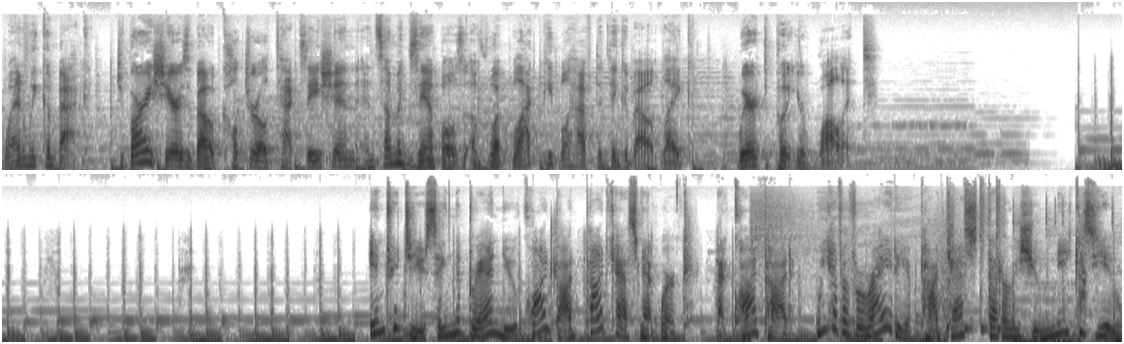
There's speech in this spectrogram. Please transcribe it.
When we come back, Jabari shares about cultural taxation and some examples of what Black people have to think about, like where to put your wallet. Introducing the brand new QuadPod Podcast Network. At QuadPod, we have a variety of podcasts that are as unique as you.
